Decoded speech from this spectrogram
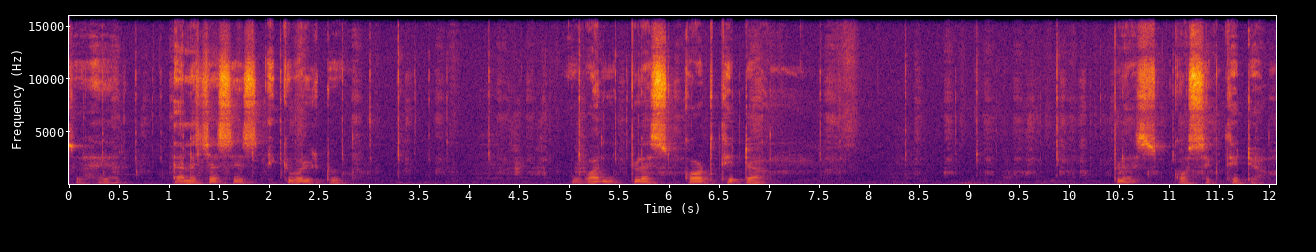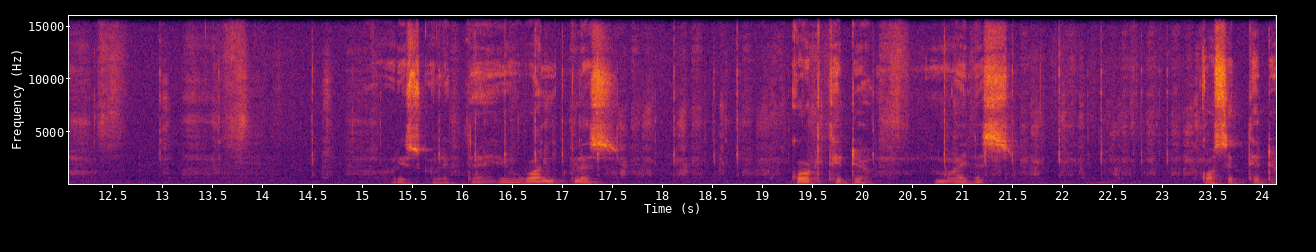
so here LHS is equal to 1 plus cot theta plus cosec theta और इसको लिखते हैं ये one plus cot theta minus cosec theta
